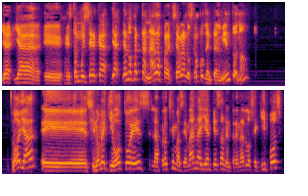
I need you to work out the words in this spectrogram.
ya, ya eh, están muy cerca, ya, ya no falta nada para que se abran los campos de entrenamiento, ¿no? No, ya, eh, si no me equivoco, es la próxima semana, ya empiezan a entrenar los equipos,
